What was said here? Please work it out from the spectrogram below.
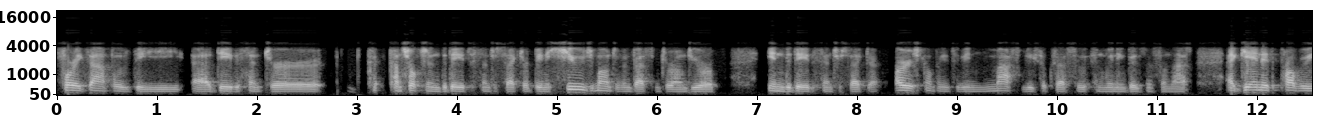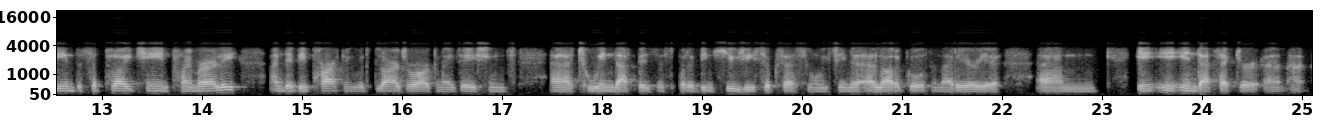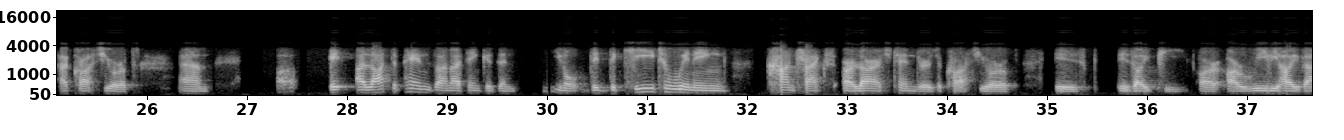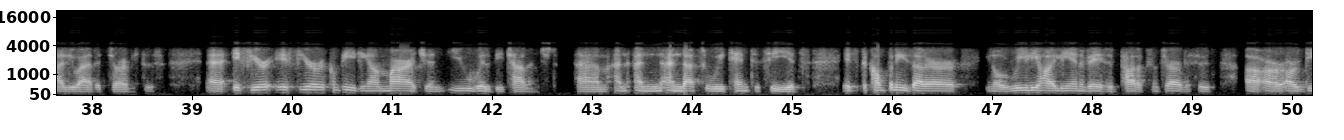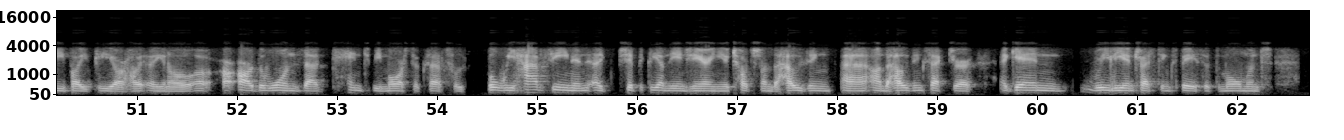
for example, the uh, data center construction in the data center sector, been a huge amount of investment around Europe in the data center sector. Irish companies have been massively successful in winning business on that. Again, it's probably in the supply chain primarily, and they've been partnering with larger organizations uh, to win that business, but have been hugely successful. We've seen a, a lot of growth in that area um, in, in, that sector um, across Europe. Um, uh, it, a lot depends on, I think, is in, you know, the, the key to winning contracts or large tenders across Europe is is IP or, or really high value added services. Uh, if you're if you're competing on margin, you will be challenged, um, and and and that's what we tend to see. It's it's the companies that are you know really highly innovative products and services, or, or deep IP, or you know are, are the ones that tend to be more successful. But we have seen, in, uh, typically on the engineering, you touched on the housing uh, on the housing sector again, really interesting space at the moment.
